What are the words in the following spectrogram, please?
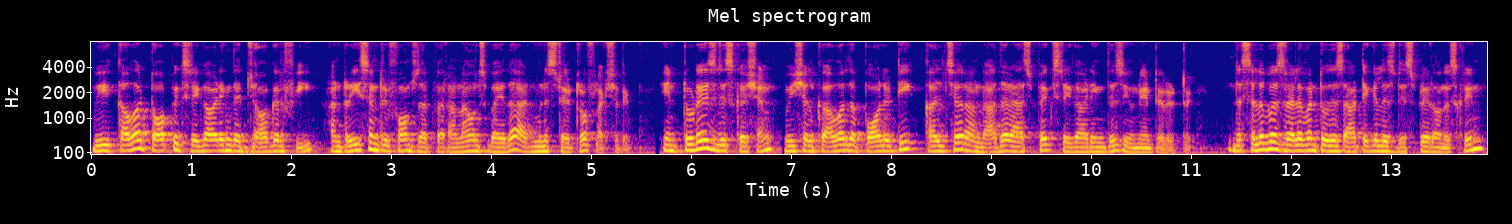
we covered topics regarding the geography and recent reforms that were announced by the administrator of Lakshadweep. In today's discussion, we shall cover the polity, culture, and other aspects regarding this union territory. The syllabus relevant to this article is displayed on the screen.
